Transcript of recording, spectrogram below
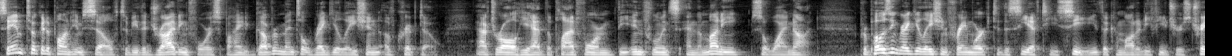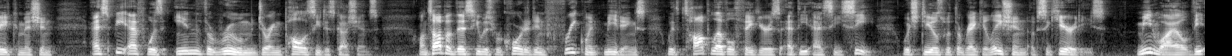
Sam took it upon himself to be the driving force behind governmental regulation of crypto. After all, he had the platform, the influence, and the money, so why not? Proposing regulation framework to the CFTC, the Commodity Futures Trade Commission, SBF was in the room during policy discussions. On top of this, he was recorded in frequent meetings with top level figures at the SEC, which deals with the regulation of securities. Meanwhile, the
